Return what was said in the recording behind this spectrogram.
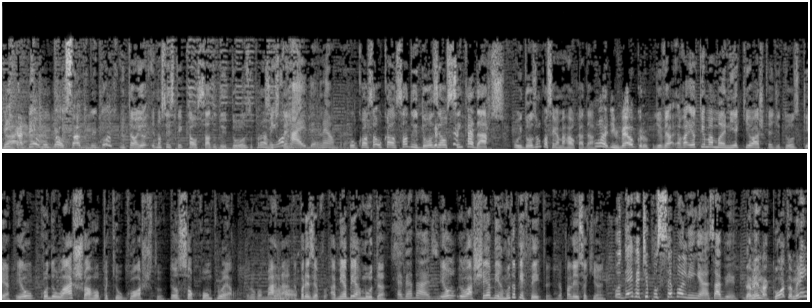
Vem cá, tem algum calçado do idoso? Então, eu, eu não sei se tem calçado do idoso, provavelmente Tinha o tem. Raider, lembra? O calçado, o calçado do idoso é o sem cadarço. O idoso não consegue amarrar o cadarço. Porra, de velcro? De vel- Agora, eu tenho uma mania que eu acho que é de idoso, que é, eu, quando eu acho a roupa que eu gosto, eu só compro ela. Eu não compro mais Normal. nada. Por exemplo, a minha bermuda. É verdade. Eu, eu achei a bermuda perfeita. Já falei isso aqui antes. O Dave é tipo cebolinha, sabe? Da mesma cor também?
